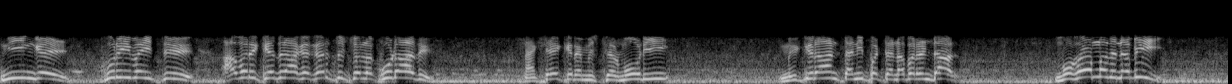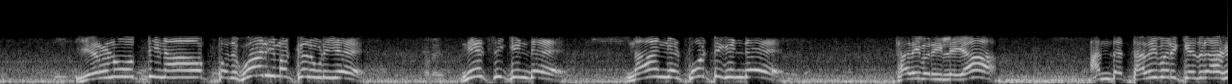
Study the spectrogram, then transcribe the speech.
நீங்கள் குறிவைத்து அவருக்கு எதிராக கருத்து சொல்லக்கூடாது. நான் கேட்கிறேன் மிஸ்டர் மோடி மிக்ரான் தனிப்பட்ட நபர் என்றால் முகமது நபி இருநூத்தி நாற்பது கோடி மக்களுடைய நேசிக்கின்ற நாங்கள் போட்டுகின்ற தலைவர் இல்லையா? அந்த தலைவருக்கு எதிராக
